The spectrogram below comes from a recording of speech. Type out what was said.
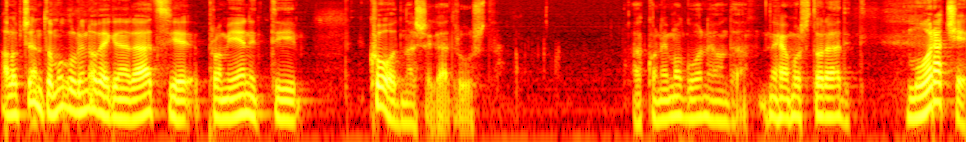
ali općenito mogu li nove generacije promijeniti kod našega društva? Ako ne mogu one, onda nemamo što raditi. Morat će.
